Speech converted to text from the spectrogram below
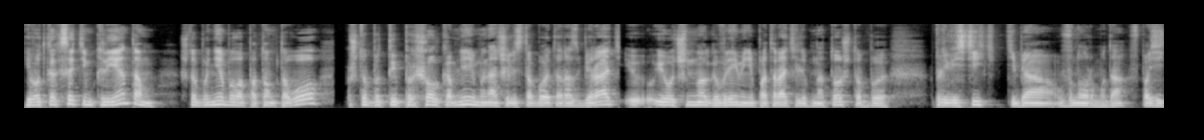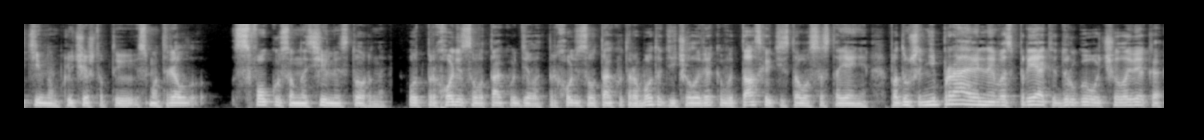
И вот как с этим клиентом, чтобы не было потом того, чтобы ты пришел ко мне, и мы начали с тобой это разбирать, и, и очень много времени потратили бы на то, чтобы привести тебя в норму, да, в позитивном ключе, чтобы ты смотрел с фокусом на сильные стороны. Вот приходится вот так вот делать, приходится вот так вот работать и человека вытаскивать из того состояния. Потому что неправильное восприятие другого человека,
